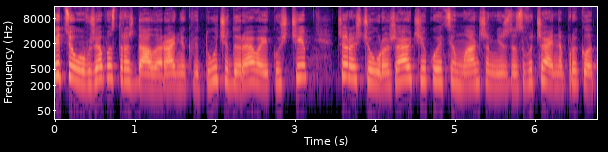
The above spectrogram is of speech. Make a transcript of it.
Від цього вже постраждали ранньоквітучі дерева і кущі, через що урожай очікується меншим ніж зазвичай. Наприклад,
